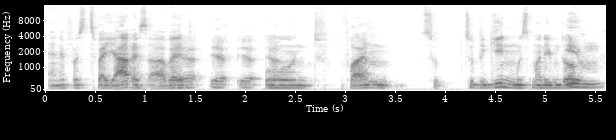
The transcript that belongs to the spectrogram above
eine fast zwei Jahresarbeit. Ja, ja, ja, ja. Und vor allem zu, zu Beginn muss man eben doch Eben,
